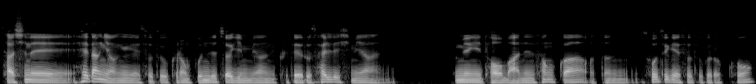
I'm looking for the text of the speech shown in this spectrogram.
자신의 해당 영역에서도 그런 본질적인 면 그대로 살리시면 분명히 더 많은 성과 어떤 소득에서도 그렇고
